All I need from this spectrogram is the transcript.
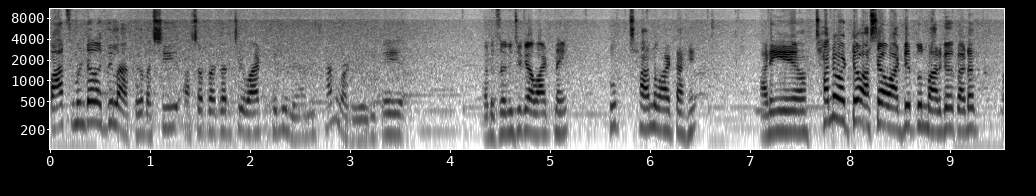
पाच मिनटं अगदी लागतात अशी अशा प्रकारची वाट केलेली आहे आणि छान वाटली. एवढी काही अडचणीची काही वाट नाही. खूप छान वाट आहे. आणि छान वाटतं अशा वाटेतून मार्ग काढत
